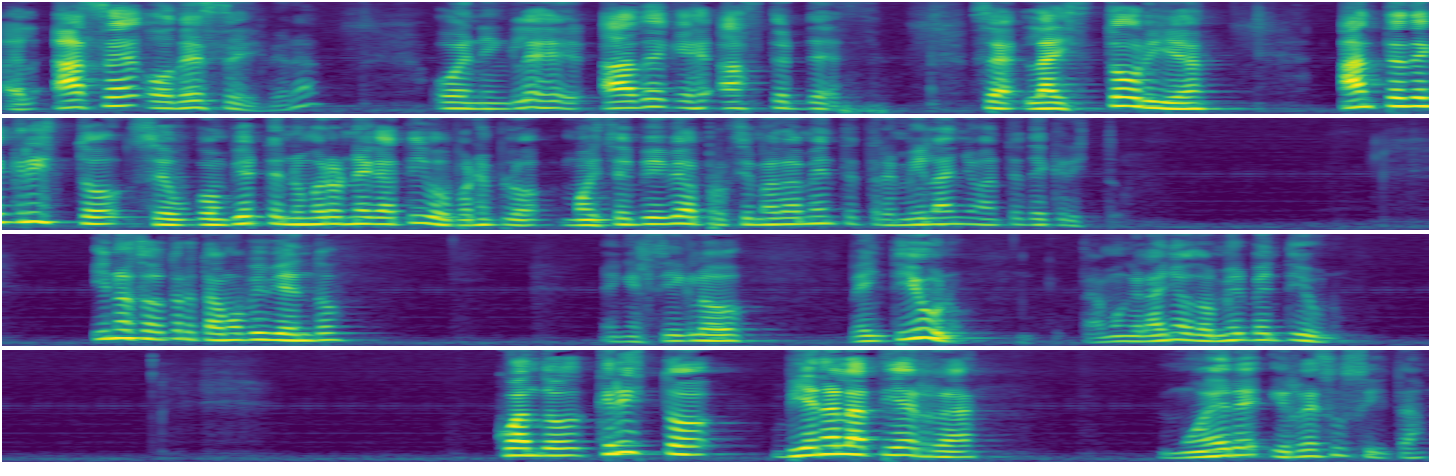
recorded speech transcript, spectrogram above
el AC o DC, ¿verdad? O en inglés el AD que es after death. O sea, la historia antes de Cristo se convierte en números negativos. Por ejemplo, Moisés vivió aproximadamente 3.000 años antes de Cristo. Y nosotros estamos viviendo en el siglo XXI. Estamos en el año 2021. Cuando Cristo viene a la tierra, muere y resucita,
